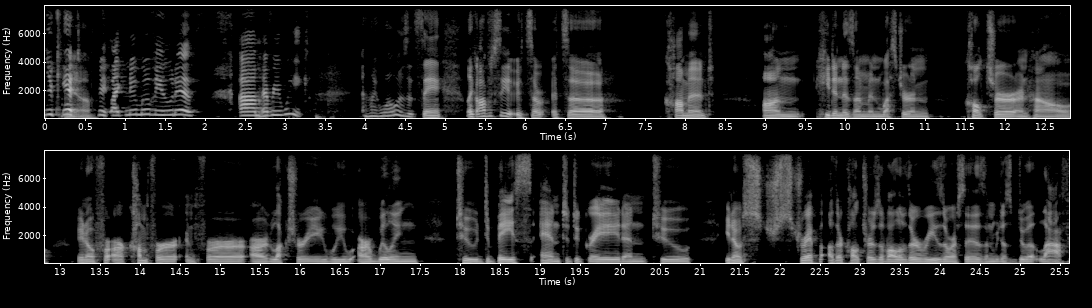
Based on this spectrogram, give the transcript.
you can't Yeah. be like new movie who this um every week. And like what was it saying? Like obviously it's a it's a comment on hedonism in western culture and how you know for our comfort and for our luxury we are willing to debase and to degrade and to you know st- strip other cultures of all of their resources and we just do it laugh.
